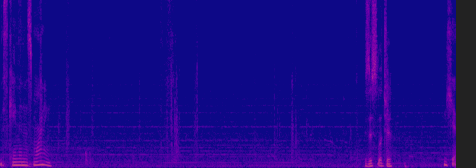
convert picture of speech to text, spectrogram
This came in this morning. Is this legit? Yeah.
